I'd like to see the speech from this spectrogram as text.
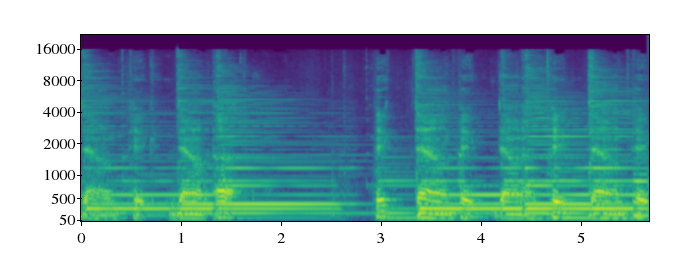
down, pick down, up. Pick down, pick down, up, pick down, pick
